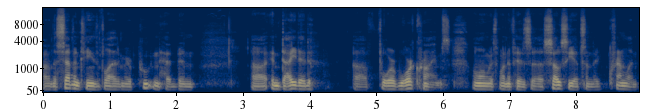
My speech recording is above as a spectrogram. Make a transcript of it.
On the 17th, Vladimir Putin had been uh, indicted uh, for war crimes, along with one of his associates in the Kremlin.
